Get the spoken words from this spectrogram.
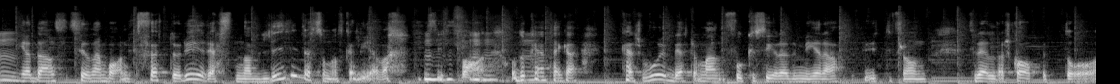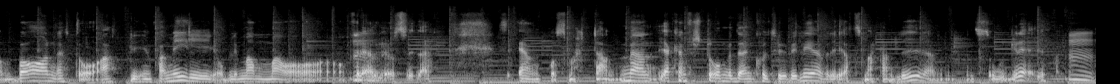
Mm. Medan sedan barnet fött, då är det ju resten av livet som man ska leva med sitt mm. barn. Mm. Och då kan jag tänka, kanske vore det bättre om man fokuserade mera utifrån föräldraskapet och barnet och att bli en familj och bli mamma och, förälder mm. och så vidare än på smärtan. Men jag kan förstå med den kultur vi lever i att smärtan blir en, en stor grej. Mm.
